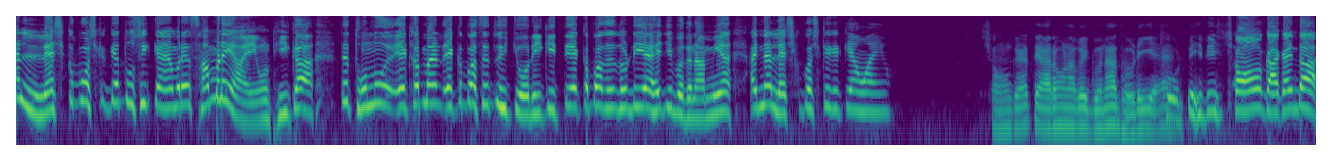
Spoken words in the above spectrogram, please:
ਐ ਲਿਸ਼ਕ ਪੁਸ਼ਕ ਕੇ ਤੁਸੀਂ ਕੈਮਰੇ ਸਾਹਮਣੇ ਆਏ ਹੋ, ਠੀਕ ਆ? ਤੇ ਤੁਹਾਨੂੰ ਇੱਕ ਮੈਂ, ਇੱਕ ਪਾਸੇ ਤੁਸੀਂ ਚੋਰੀ ਕੀਤੀ, ਇੱਕ ਪਾਸੇ ਤੁਹਾਡੀ ਇਹੋ ਜੀ ਬਦਨਾਮੀ ਆ। ਇੰਨਾ ਲਿਸ਼ਕ ਪੁਸ਼ਕ ਕੇ ਕਿਉਂ ਆਏ ਹੋ? ਸ਼ੌਂਕ ਹੈ, ਤਿਆਰ ਹੋਣਾ ਕੋਈ ਗੁਨਾਹ ਥੋੜੀ ਹੈ। ਛੋਟੀ ਦੀ ਸ਼ੌਂਕ ਆ, ਕਹਿੰਦਾ,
